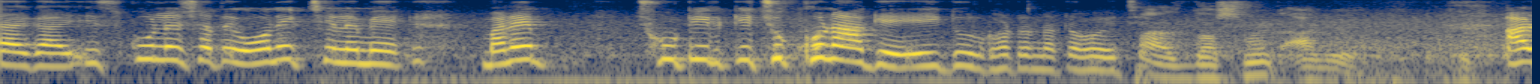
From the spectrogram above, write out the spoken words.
জায়গায় স্কুলের সাথে অনেক ছেলে মেয়ে মানে ছুটির কিছুক্ষণ আগে এই দুর্ঘটনাটা হয়েছে। পাঁচ দশ মিনিট আগে। আর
